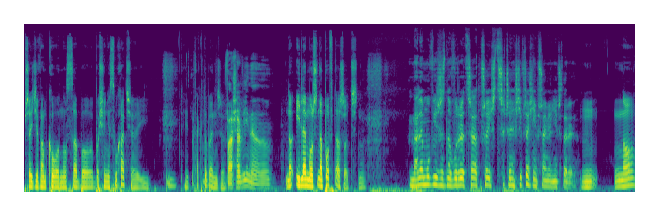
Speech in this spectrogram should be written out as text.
przejdzie wam koło nosa, bo, bo się nie słuchacie i, i tak to będzie. Wasza wina, no. No ile można powtarzać, no. No ale mówisz że znowu, że trzeba przejść trzy części wcześniej, przynajmniej nie cztery. Mm, no,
